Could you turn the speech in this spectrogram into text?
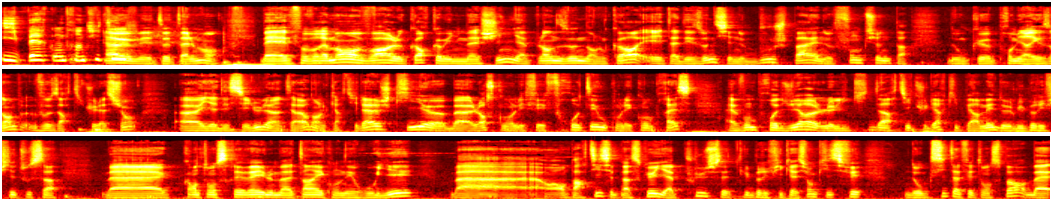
Hyper contre-intuitif. Ah oui, mais totalement. Ben, Il faut vraiment voir le corps comme une machine. Il y a plein de zones dans le corps et tu as des zones, si elles ne bougent pas, elles ne fonctionnent pas. Donc, euh, premier exemple, vos articulations. Euh, Il y a des cellules à l'intérieur dans le cartilage qui, euh, bah, lorsqu'on les fait frotter ou qu'on les compresse, elles vont produire le liquide articulaire qui permet de lubrifier tout ça. Bah, quand on se réveille le matin et qu'on est rouillé, bah, en partie c'est parce qu'il n'y a plus cette lubrification qui se fait. Donc si tu as fait ton sport, bah,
